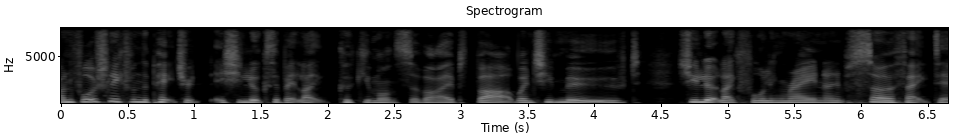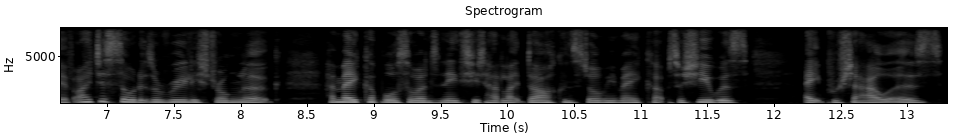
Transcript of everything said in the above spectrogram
unfortunately from the picture she looks a bit like Cookie Monster vibes, but when she moved, she looked like falling rain and it was so effective. I just thought it was a really strong look. Her makeup also underneath, she'd had like dark and stormy makeup. So she was April showers.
